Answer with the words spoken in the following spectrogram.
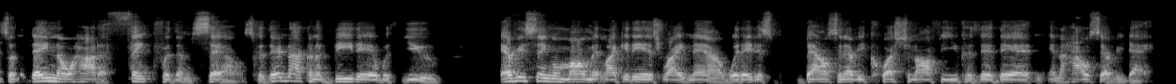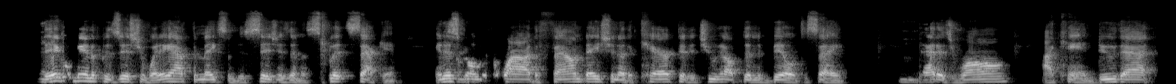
so that they know how to think for themselves because they're not going to be there with you every single moment like it is right now, where they just bouncing every question off of you because they're there in the house every day. They're going to be in a position where they have to make some decisions in a split second. And it's going to require the foundation of the character that you helped them to build to say, mm. that is wrong. I can't do that.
